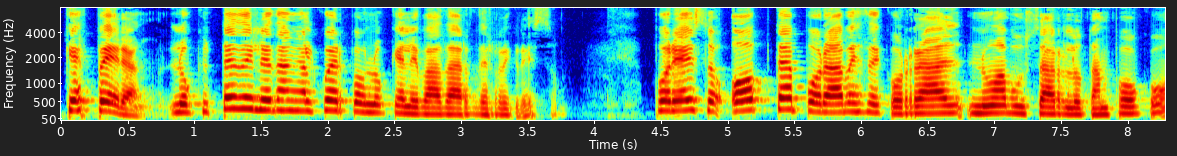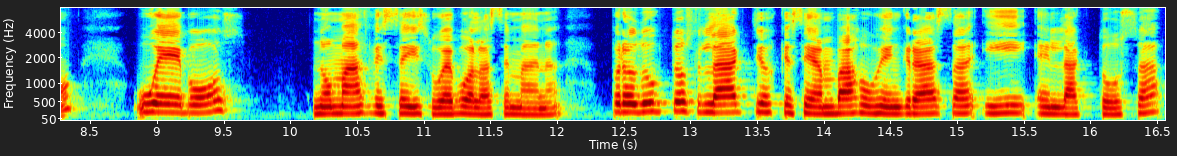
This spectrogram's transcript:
¿qué esperan? Lo que ustedes le dan al cuerpo es lo que le va a dar de regreso. Por eso opta por aves de corral, no abusarlo tampoco. Huevos, no más de seis huevos a la semana. Productos lácteos que sean bajos en grasa y en lactosa,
